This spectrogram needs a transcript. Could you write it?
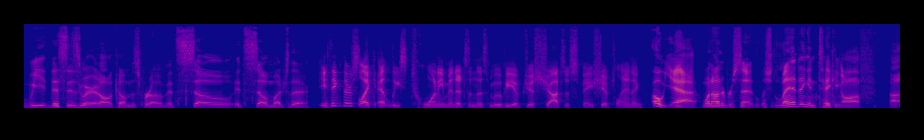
we this is where it all comes from." It's so it's so much there. You think there's like at least 20 minutes in this movie of just shots of spaceships landing? Oh yeah, 100%. Landing and taking off. Uh,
